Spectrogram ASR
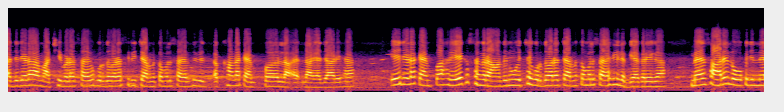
ਅੱਜ ਜਿਹੜਾ ਮਾਛੀਵਾੜਾ ਸਾਹਿਬ ਗੁਰਦੁਆਰਾ ਸ੍ਰੀ ਚਰਨ ਕਮਲ ਸਾਹਿਬ ਦੇ ਵਿੱਚ ਅੱਖਾਂ ਦਾ ਕੈਂਪ ਲਾ- ਲਾਇਆ ਜਾ ਰਿਹਾ ਇਹ ਜਿਹੜਾ ਕੈਂਪ ਆ ਹਰੇਕ ਸੰਗਰਾਂਦ ਨੂੰ ਇੱਥੇ ਗੁਰਦੁਆਰਾ ਚਰਨ ਕਮਲ ਸਾਹਿਬ ਹੀ ਲੱਗਿਆ ਕਰੇਗਾ ਮੈਂ ਸਾਰੇ ਲੋਕ ਜਿੰਨੇ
